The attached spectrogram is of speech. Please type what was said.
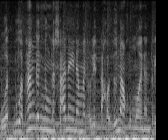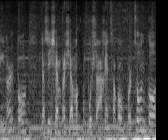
Buhat-buhat. Hanggang nung nasanay naman naman ulit ako, doon ako kumuha ng trainer ko. Kasi syempre siya magpupush sa akin sa comfort zone ko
